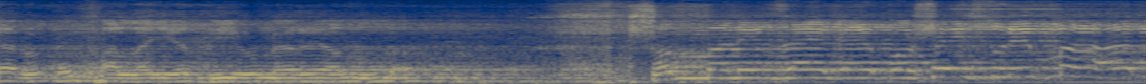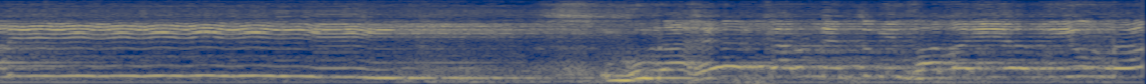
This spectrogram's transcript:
কারণে ফালাইয়া দিও না রে আল্লাহ। সম্মানের জায়গায় বসাইছো রে মালিক। গুনাহের কারণে তুমি ফালাইয়া দিও না,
